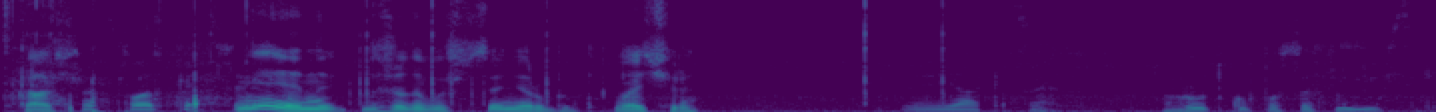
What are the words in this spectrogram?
Скажеш. Ще фоткати? Ні, не що ти будеш сьогодні робити ввечері. Е, Як це? Грудку по-софіївськи.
